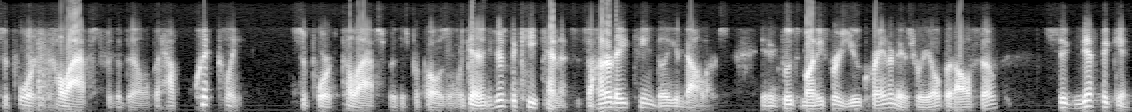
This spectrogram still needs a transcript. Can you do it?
support collapsed for the bill, but how quickly support collapsed for this proposal. Again, here's the key tenets. It's $118 billion. It includes money for Ukraine and Israel, but also significant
